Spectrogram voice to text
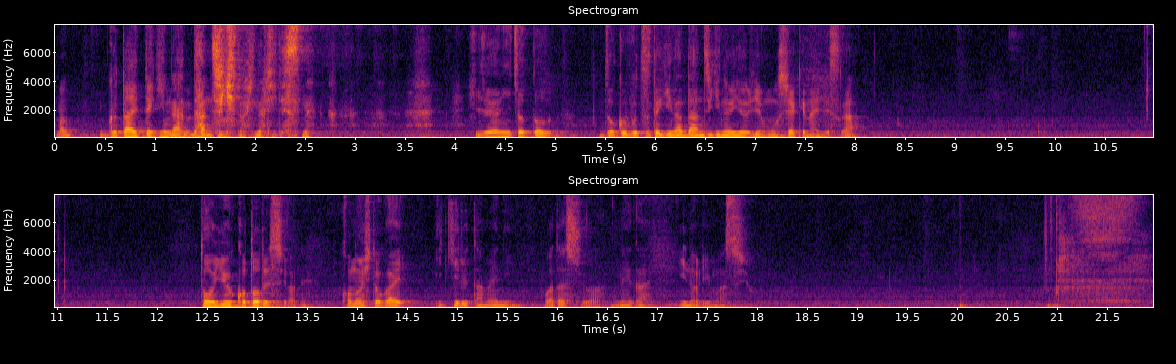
まあ、具体的な断食の祈りですね。非常にちょっと俗物的な断食の祈りで申し訳ないんですが。ということですよね。この人が生きるために私は願い祈りますよ。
